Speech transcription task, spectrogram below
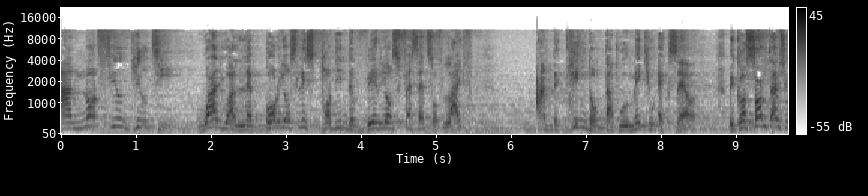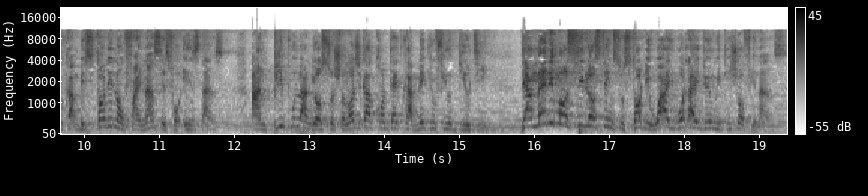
and not feel guilty while you are laboriously studying the various facets of life and the kingdom that will make you excel. Because sometimes you can be studying on finances for instance and people and your sociological context can make you feel guilty. There are many more serious things to study. Why what are you doing with issue of finance?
